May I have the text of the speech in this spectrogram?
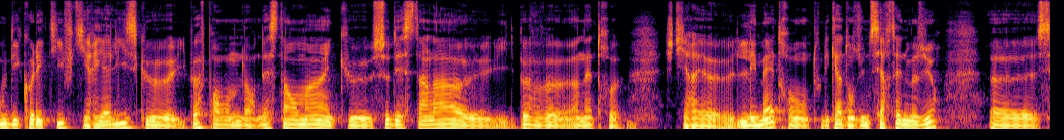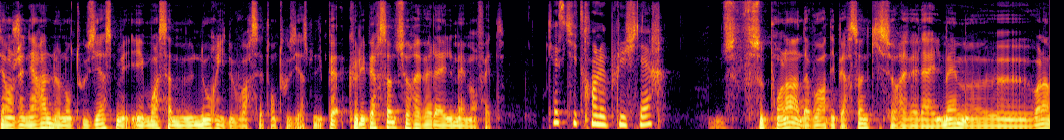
ou des collectifs qui réalisent qu'ils peuvent prendre leur destin en main et que ce destin-là, ils peuvent en être, je dirais, les maîtres, en tous les cas dans une certaine mesure, c'est en général de l'enthousiasme et moi ça me nourrit de voir cet enthousiasme, que les personnes se révèlent à elles-mêmes en fait. Qu'est-ce qui te rend le plus fier? Ce point-là, d'avoir des personnes qui se révèlent à elles-mêmes, euh, voilà,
